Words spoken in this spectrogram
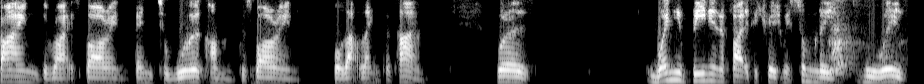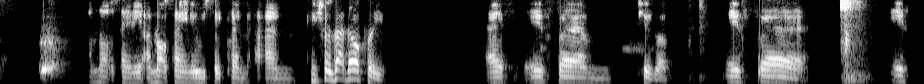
find the right sparring, then to work on the sparring for that length of time. Whereas when you've been in a fight situation with somebody who is, I'm not saying I'm not saying Usyk and, and can you show us that door, please? If if um, cheers up. If uh, if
